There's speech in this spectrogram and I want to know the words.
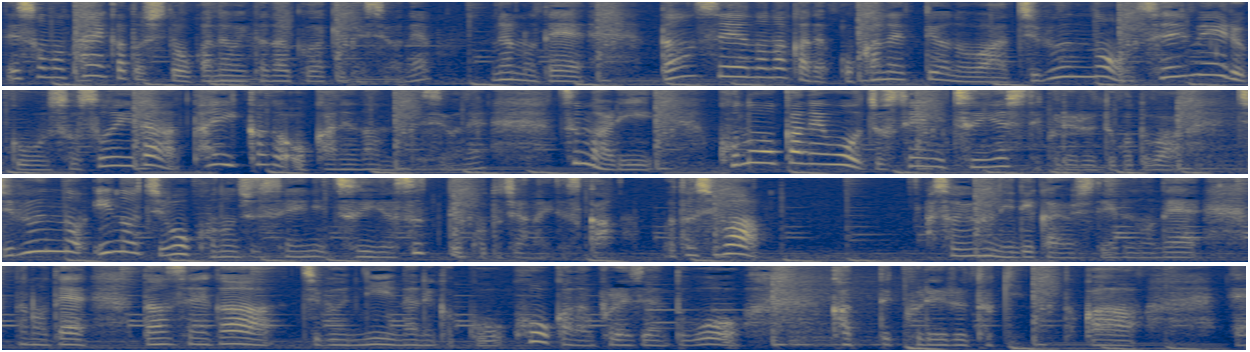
でその対価としてお金をいただくわけですよね。なので男性の中でお金っていうのは自分の生命力を注いだ対価がお金なんですよね。つまりこのお金を女性に費やしてくれるってことは自分の命をこの女性に費やすってことじゃないですか。私はそういうふうに理解をしているのでなので男性が自分に何かこう高価なプレゼントを買ってくれる時とか、え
